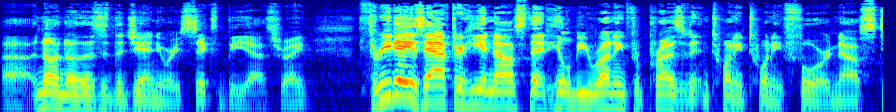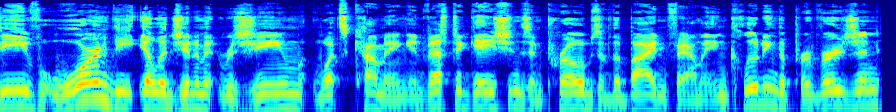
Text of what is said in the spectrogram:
Uh, no, no, this is the January 6th BS, right? Three days after he announced that he'll be running for president in 2024. Now, Steve warned the illegitimate regime what's coming investigations and probes of the Biden family, including the perversion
